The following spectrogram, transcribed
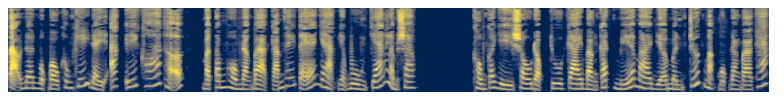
tạo nên một bầu không khí đầy ác ý khó thở mà tâm hồn đàn bà cảm thấy tẻ nhạt và buồn chán làm sao. Không có gì sâu độc chua cay bằng cách mỉa mai vợ mình trước mặt một đàn bà khác.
